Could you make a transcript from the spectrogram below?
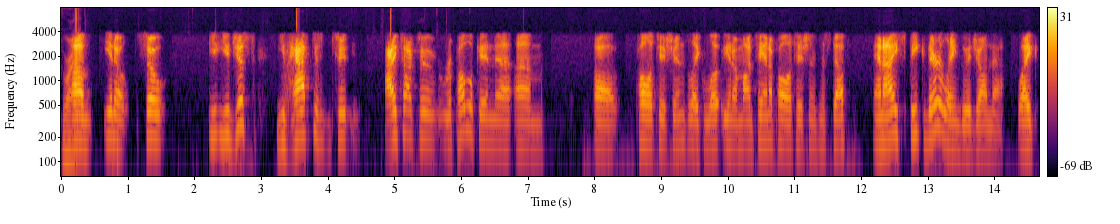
Right. Um, you know, so you, you just you have to. to I talk to Republican uh, um, uh, politicians, like lo- you know Montana politicians and stuff, and I speak their language on that. Like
